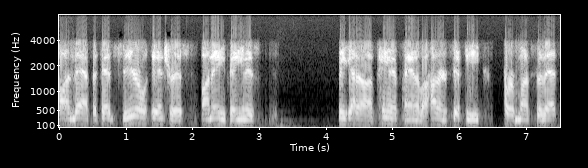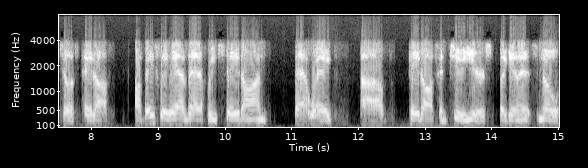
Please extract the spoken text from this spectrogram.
on that, but that's zero interest on anything, and it's we got a payment plan of 150 per month for that till it's paid off. I'll basically have that if we stayed on that way, uh, paid off in two years. But again, it's no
